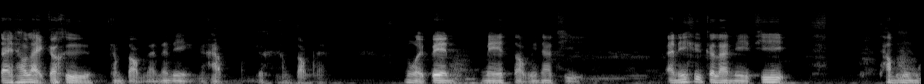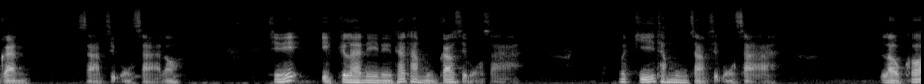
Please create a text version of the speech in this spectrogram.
ได้เท่าไหร่ก็คือคำตอบนั้นนั่นเองนะครับ ก็คือคำตอบนั้น หน่วยเป็นเมตรต่อวินาที อันนี้คือกรณีที่ทำมุมกัน 30 องศาเนาะทีนี้อีกกรณีหนึ่งถ้าทำมุม 90 องศา เมื่อกี้ทำมุม 30 องศา เราก็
